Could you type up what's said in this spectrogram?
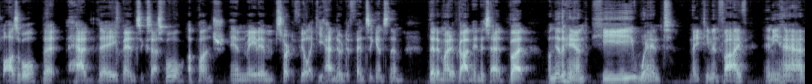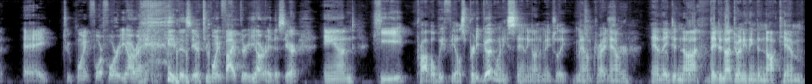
plausible that had they been successful a bunch and made him start to feel like he had no defense against them, that it might have gotten in his head. But on the other hand, he went 19 and 5 and he had a 2.44 ERA this year, 2.53 ERA this year, and he probably feels pretty good when he's standing on a major league mound right now. Sure. And they did not they did not do anything to knock him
